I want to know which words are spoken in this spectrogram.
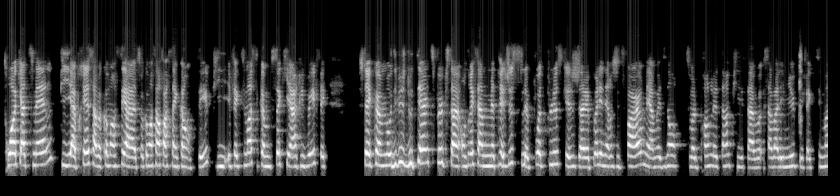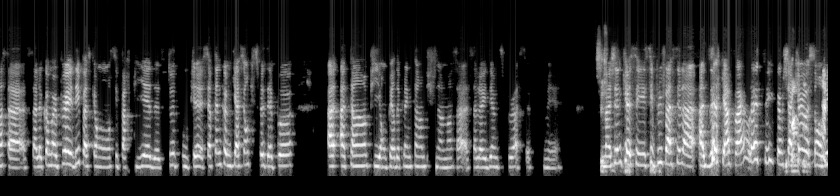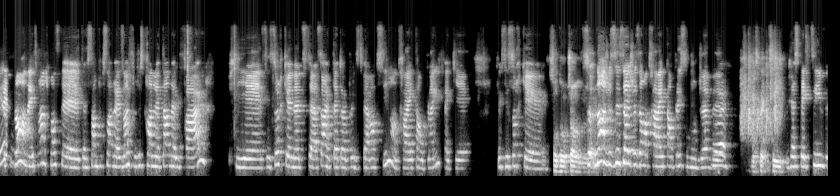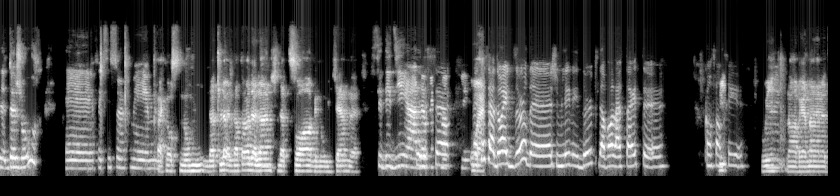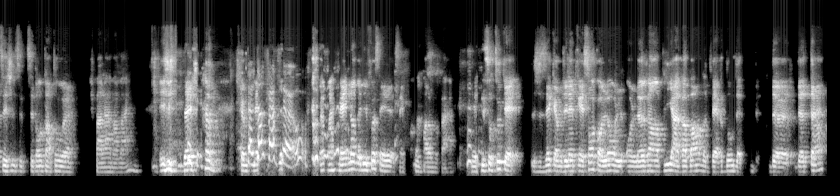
trois, quatre semaines, puis après, ça va commencer à, tu vas commencer à en faire 50, tu sais. Puis effectivement, c'est comme ça qui est arrivé. Fait que j'étais comme, au début, je doutais un petit peu, puis ça, on dirait que ça me mettrait juste le poids de plus que j'avais pas l'énergie de faire, mais elle m'a dit non, tu vas le prendre le temps, puis ça va, ça va aller mieux. Puis effectivement, ça, ça l'a comme un peu aidé parce qu'on s'éparpillait de tout, ou que certaines communications qui se faisaient pas à, temps, puis on perdait plein de temps, puis finalement, ça, ça l'a aidé un petit peu à ça. Mais J'imagine que c'est plus facile à, dire qu'à faire, là, tu sais, comme chacun a son rythme. Non, honnêtement, je pense que tu as 100% raison. Il faut juste prendre le temps de le faire. Puis euh, c'est sûr que notre situation est peut-être un peu différente aussi. On travaille temps plein, fait que, fait que c'est sûr que... Sur d'autres choses. non, je veux dire ça, je veux dire, on travaille temps plein sur nos jobs euh, respectifs. respectifs de jour. Euh, fait que c'est sûr, mais... Fait que nos, notre, notre heure de lunch, notre soir et nos week-ends c'est dédié à le ça. Mais ça, ça doit être dur de jumeler les deux puis d'avoir la tête euh, concentrée. Oui, non, vraiment. Tu sais, c'est drôle, tantôt, euh, je parlais à ma mère. Et je comme. T'as le temps de faire ça, oh! mais non, mais des fois, c'est important de parler à nos parents. Mais c'est surtout que je disais, comme j'ai l'impression qu'on on, on le remplit à rebord notre verre d'eau de, de, de, temps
